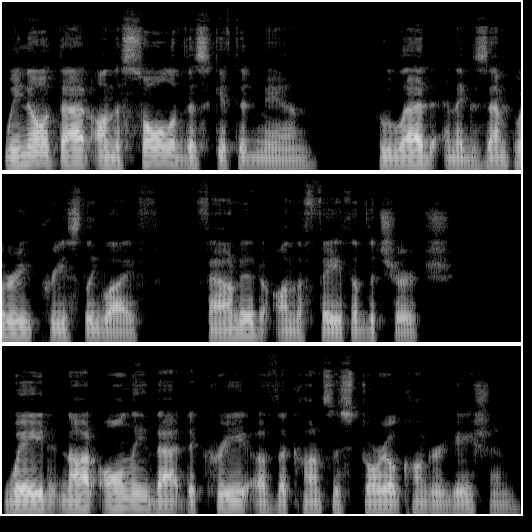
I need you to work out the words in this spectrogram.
We note that on the soul of this gifted man, who led an exemplary priestly life founded on the faith of the Church, weighed not only that decree of the consistorial congregation,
